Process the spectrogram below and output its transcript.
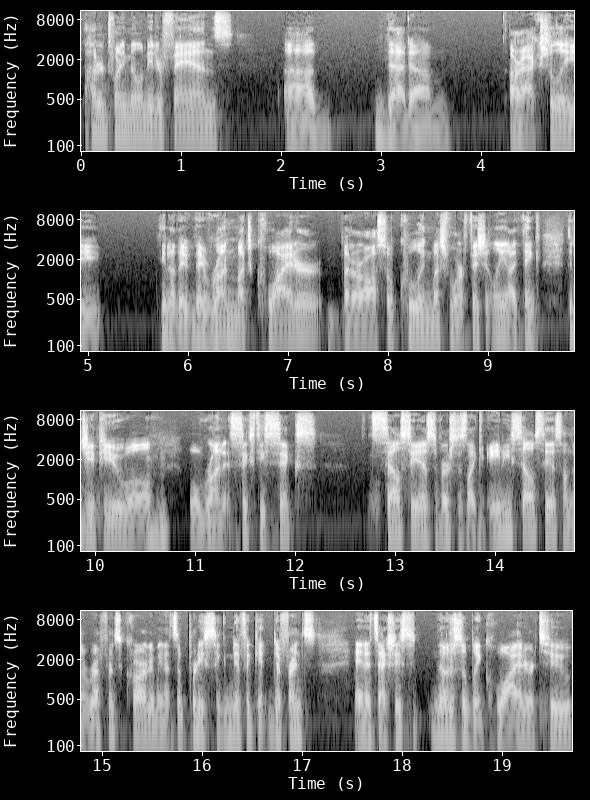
120 millimeter fans uh, that um, are actually you know they, they run much quieter but are also cooling much more efficiently. I think the gpu will will run at 66 celsius versus like 80 celsius on the reference card i mean that's a pretty significant difference and it's actually noticeably quieter too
